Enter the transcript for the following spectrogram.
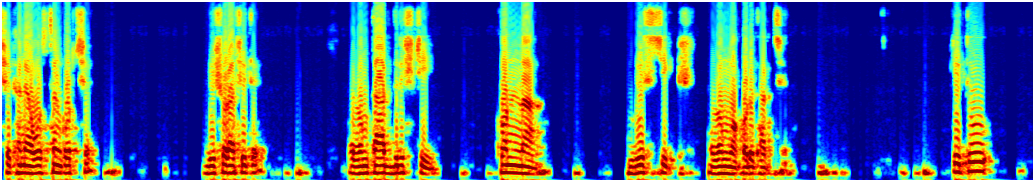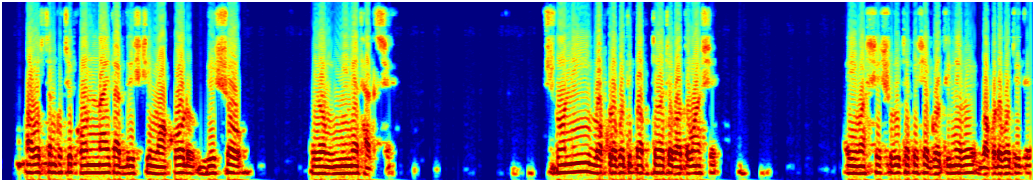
সেখানে অবস্থান করছে রাশিতে এবং তার দৃষ্টি কন্যা বৃশ্চিক এবং মকরে থাকছে। কেতু অবস্থান করছে কন্যায়, তার দৃষ্টি মকর, বৃষ এবং মিনে থাকছে। শনি বক্রগতি প্রাপ্ত হয়েছে গত মাসে। এই মাসের শুরু থেকে সে গতি নেবে বক্রগতিতে।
